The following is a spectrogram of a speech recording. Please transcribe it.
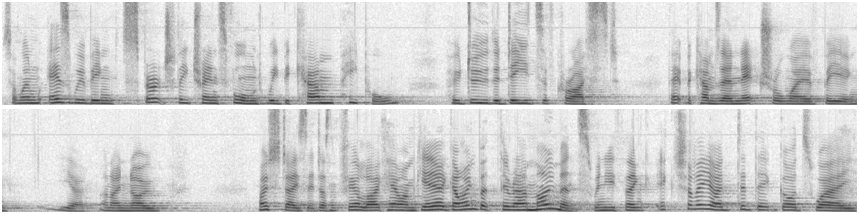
So, when, as we're being spiritually transformed, we become people who do the deeds of Christ. That becomes our natural way of being. Yeah, and I know most days it doesn't feel like how I'm going, but there are moments when you think, actually, I did that God's way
